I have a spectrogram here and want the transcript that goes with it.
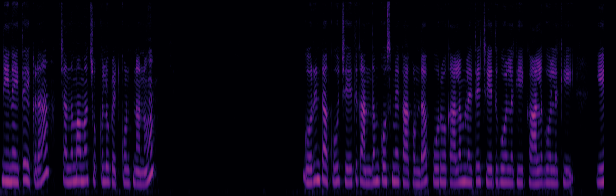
నేనైతే ఇక్కడ చందమామ చుక్కలు పెట్టుకుంటున్నాను. గోరింటాకు చేతికి అందం కోసమే కాకుండా పూర్వకాలంలో అయితే చేతిగోళ్ళకి కాళ్ళగోళ్ళకి ఏ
